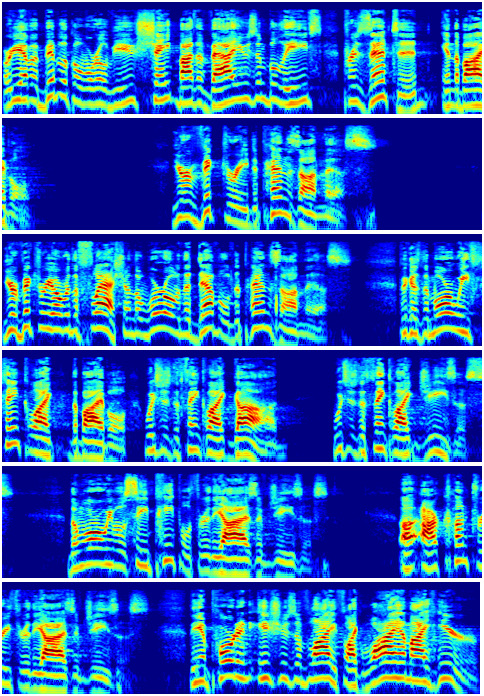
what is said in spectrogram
or you have a biblical worldview shaped by the values and beliefs presented in the Bible. Your victory depends on this. Your victory over the flesh and the world and the devil depends on this. Because the more we think like the Bible, which is to think like God, which is to think like Jesus, the more we will see people through the eyes of Jesus, uh, our country through the eyes of Jesus, the important issues of life, like why am I here?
